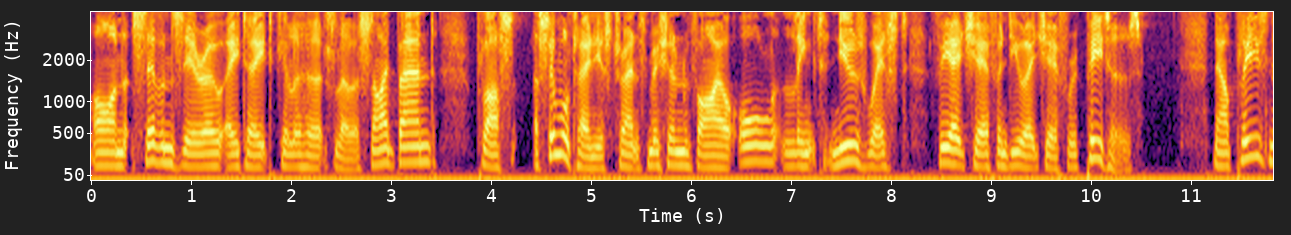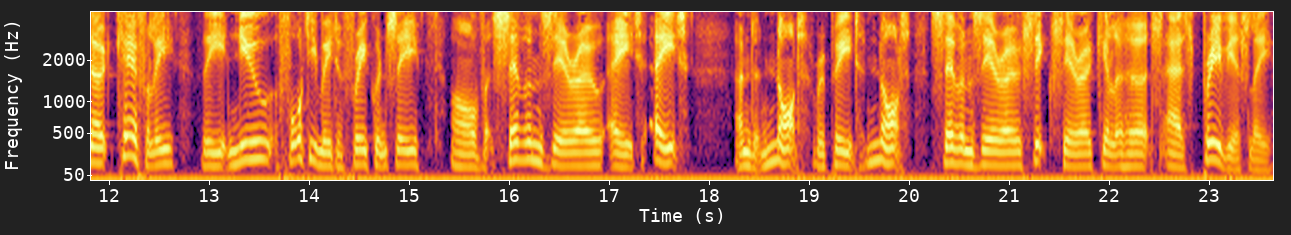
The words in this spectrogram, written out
on 7088 kHz lower sideband plus a simultaneous transmission via all linked NewsWest VHF and UHF repeaters. Now please note carefully the new 40 metre frequency of 7088 and not, repeat, not 7060 kHz as previously.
